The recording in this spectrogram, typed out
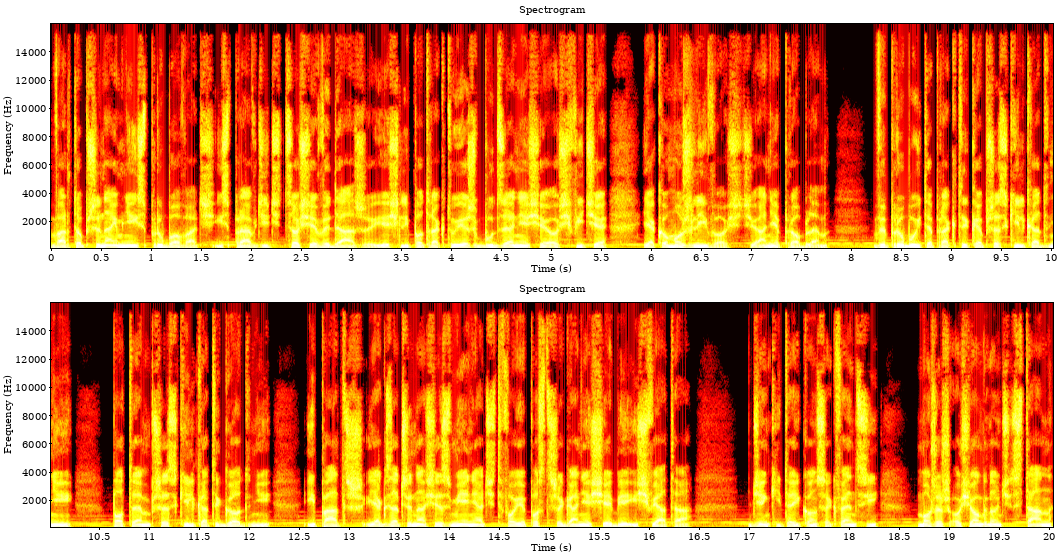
Warto przynajmniej spróbować i sprawdzić, co się wydarzy, jeśli potraktujesz budzenie się o świcie jako możliwość, a nie problem. Wypróbuj tę praktykę przez kilka dni, potem przez kilka tygodni i patrz, jak zaczyna się zmieniać Twoje postrzeganie siebie i świata. Dzięki tej konsekwencji możesz osiągnąć stan,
